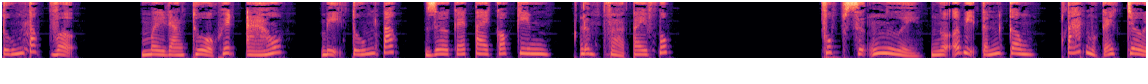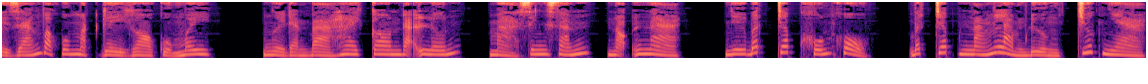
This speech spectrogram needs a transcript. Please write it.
túm tóc vợ. Mây đang thùa huyết áo, bị túm tóc, giơ cái tay có kim đâm vào tay Phúc. Phúc sững người, ngỡ bị tấn công, tát một cái trời giáng vào khuôn mặt gầy gò của mây. Người đàn bà hai con đã lớn, mà xinh xắn, nõn nà, như bất chấp khốn khổ, bất chấp nắng làm đường trước nhà,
